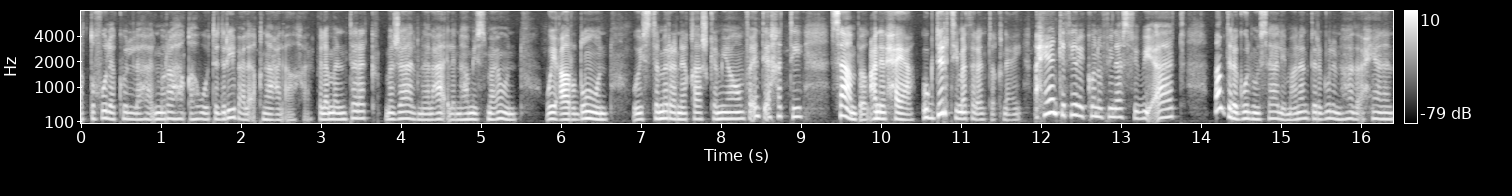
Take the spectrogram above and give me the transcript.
الطفولة كلها المراهقة هو تدريب على إقناع الآخر. فلما نترك مجال من العائلة أنهم يسمعون ويعارضون ويستمر النقاش كم يوم فأنت أخذتي سامبل عن الحياة وقدرتي مثلا تقنعي. أحيانا كثير يكونوا في ناس في بيئات ما أقدر أقول مسالمة أنا أقدر أقول إنه هذا أحيانا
